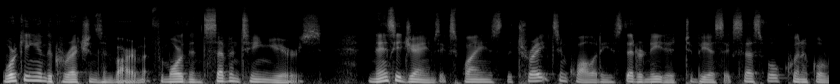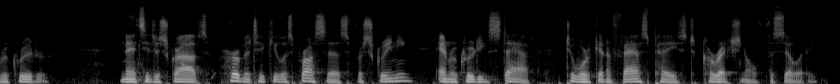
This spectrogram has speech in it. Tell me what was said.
Working in the corrections environment for more than 17 years, Nancy James explains the traits and qualities that are needed to be a successful clinical recruiter. Nancy describes her meticulous process for screening and recruiting staff to work in a fast paced correctional facility.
